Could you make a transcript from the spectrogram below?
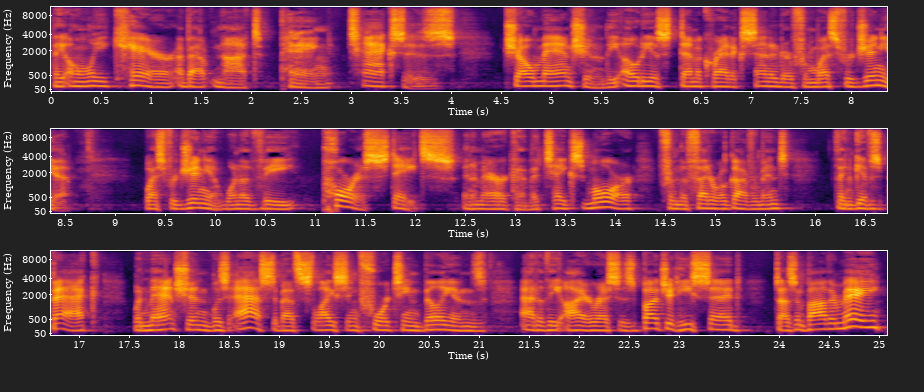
they only care about not paying taxes. Joe Manchin, the odious Democratic senator from West Virginia, West Virginia, one of the poorest states in America that takes more from the federal government than gives back. When Manchin was asked about slicing 14 billions out of the IRS's budget, he said, "Doesn't bother me."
